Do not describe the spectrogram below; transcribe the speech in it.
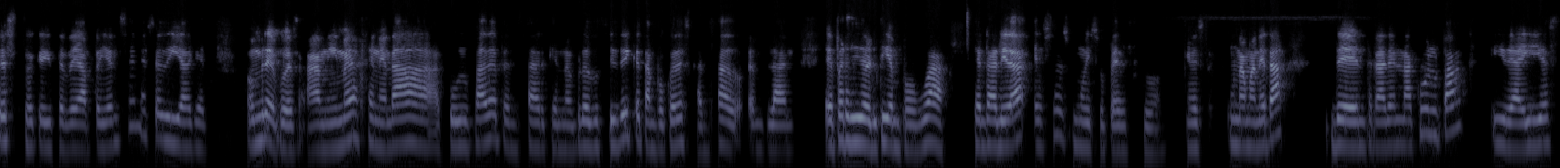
esto que dice Bea? Piensa en ese día que, hombre, pues a mí me genera culpa de pensar que no he producido y que tampoco he descansado. En plan, he perdido el tiempo, guau. Que en realidad eso es muy superfluo. Es una manera de entrar en la culpa y de ahí es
